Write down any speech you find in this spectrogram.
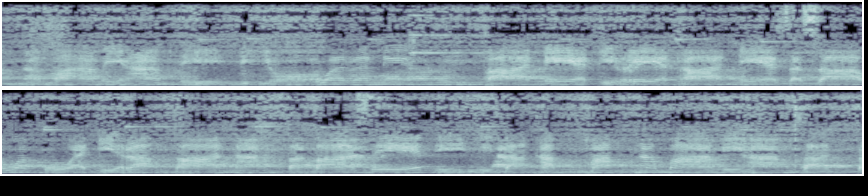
งนมามิหังติติโยวรณิพาเนติเรธานเนสสาวกวจิรังฐานังปปาเสติทิตาธรรมังนมามิหังสัตต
